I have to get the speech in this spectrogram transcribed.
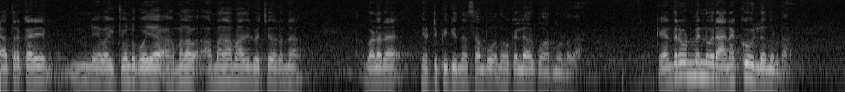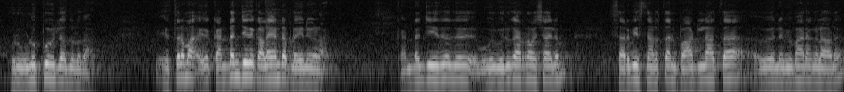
യാത്രക്കാരെ വഹിച്ചുകൊണ്ട് പോയ അഹമ്മദ അഹമ്മദാബാദിൽ വെച്ച് നടന്ന വളരെ ഞെട്ടിപ്പിക്കുന്ന സംഭവം നമുക്ക് എല്ലാവർക്കും ഓർമ്മയുള്ളതാണ് കേന്ദ്ര ഗവൺമെന്റിന് ഒരു അനക്കവും ഇല്ലെന്നുള്ളതാണ്. ഒരു ഉളുപ്പും ഇല്ലെന്നുള്ളതാണ്. എത്ര കണ്ടം ചെയ്ത് കളയേണ്ട പ്ലെയിനുകളാണ്. കണ്ടം ചെയ്തത് ഒരു- കാരണവശാലും സർവീസ് നടത്താൻ പാടില്ലാത്ത പിന്നെ വിമാനങ്ങളാണ്.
